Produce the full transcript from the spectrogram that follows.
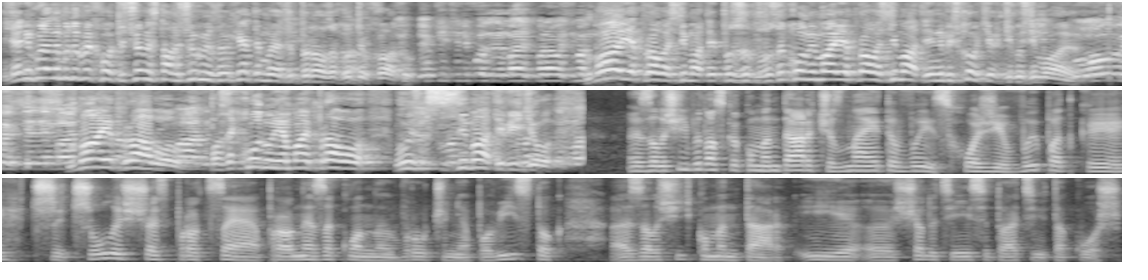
Я нікуди не буду виходити, що ви стали, що ви замовляєте мене забирав заходити в хату? Які телефони не мають права знімати? Має право знімати, по, за- по закону має право знімати, я не військову техніку знімаю. Голови ти не маєш. Маю право, по закону я маю право ну, знімати відео. Залишіть, будь ласка, коментар, чи знаєте ви схожі випадки, чи чули щось про це, про незаконне вручення повісток. Е, Залишіть коментар. І е, щодо цієї ситуації також.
